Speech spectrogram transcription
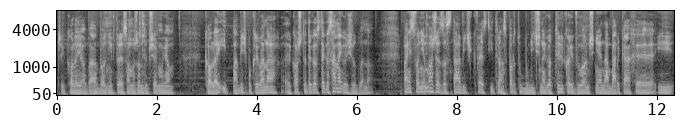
czy kolejowa, bo niektóre samorządy przejmują kolej i ma być pokrywana y, koszty tego z tego samego źródła. No. Państwo nie może zostawić kwestii transportu publicznego tylko i wyłącznie na barkach i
